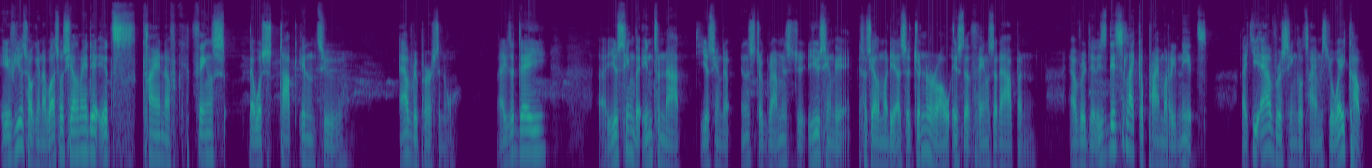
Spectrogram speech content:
if you're talking about social media it's kind of things that was stuck into every person like the day uh, using the internet using the Instagram, using the social media as a general is the things that happen every day. This, this is like a primary needs. Like you every single times you wake up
